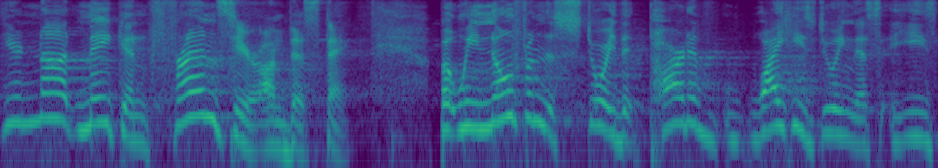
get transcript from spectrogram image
you're not making friends here on this thing. But we know from the story that part of why he's doing this, he's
